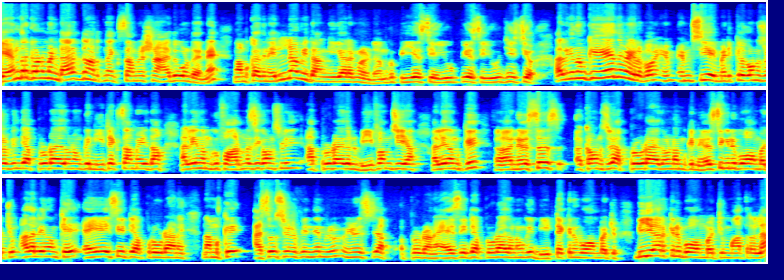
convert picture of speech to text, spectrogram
കേന്ദ്ര ഗവൺമെന്റ് ഡയറക്റ്റ് നടത്തുന്ന എക്സാമിനേഷൻ ആയതുകൊണ്ട് തന്നെ നമുക്ക് അതിന് എല്ലാവിധ അംഗീകാരങ്ങളുണ്ട്. നമുക്ക് പി എസ് സിയോ U P S C U G സിയോ അല്ലെങ്കിൽ നമുക്ക് ഏത് മേഖല ഇപ്പോൾ M C I medical council of India approve ആയതുകൊണ്ട് നമുക്ക് നീറ്റ് എക്സാം എഴുതാം. അല്ലെങ്കിൽ നമുക്ക് ഫാർമസി കൗൺസിൽ അപ്രൂവ് ആയതുകൊണ്ട് ബി ഫാം ചെയ്യാം. അല്ലെങ്കിൽ നമുക്ക് നഴ്സസ് കൗൺസിൽ അപ്രൂവ് ആയതുകൊണ്ട് നമുക്ക് നഴ്സിംഗിന് പോകാൻ പറ്റും. അതല്ലെങ്കിൽ നമുക്ക് A I C T approve ആണ്. നമുക്ക് association of Indian university approve ആണ്. A I C T approve ആയതുകൊണ്ട് നമുക്ക് ബി ടെക്കിന് പോകാൻ പറ്റും ബി ആർക്കിന് പോകാൻ പറ്റും മാത്രമല്ല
